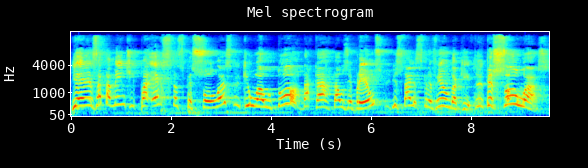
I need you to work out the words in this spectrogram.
E é exatamente para estas pessoas que o autor da carta aos Hebreus está escrevendo aqui. Pessoas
